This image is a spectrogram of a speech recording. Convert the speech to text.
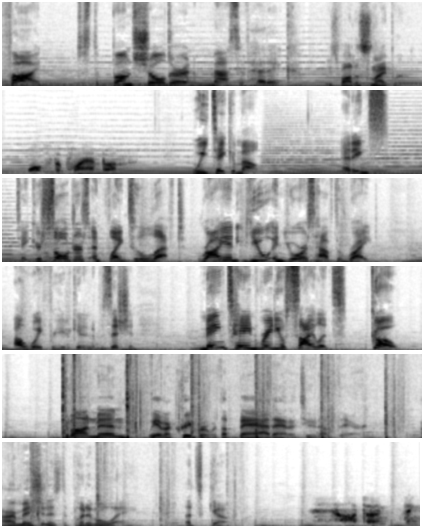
Fine. Just a bumped shoulder and a massive headache. We spot a sniper. What's the plan done? We take him out. Eddings, take your soldiers and flank to the left. Ryan, you and yours have the right. I'll wait for you to get into position. Maintain radio silence. Go! Come on, men. We have a creeper with a bad attitude up there. Our mission is to put him away. Let's go. I don't think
